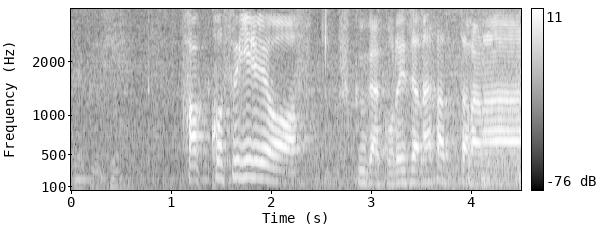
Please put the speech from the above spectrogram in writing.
早く行け。かっこすぎるよ。服がこれじゃなかったらな。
